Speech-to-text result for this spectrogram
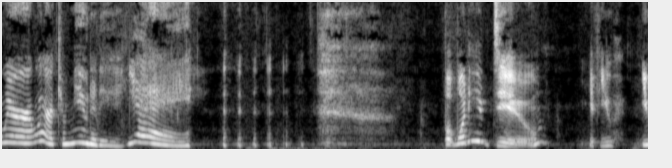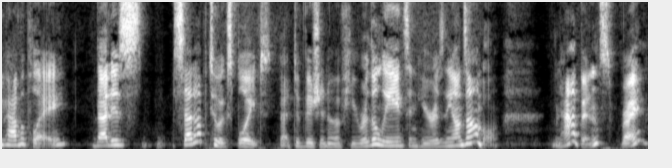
We're we're a community. Yay! but what do you do if you you have a play that is set up to exploit that division of here are the leads and here is the ensemble? It happens, right?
